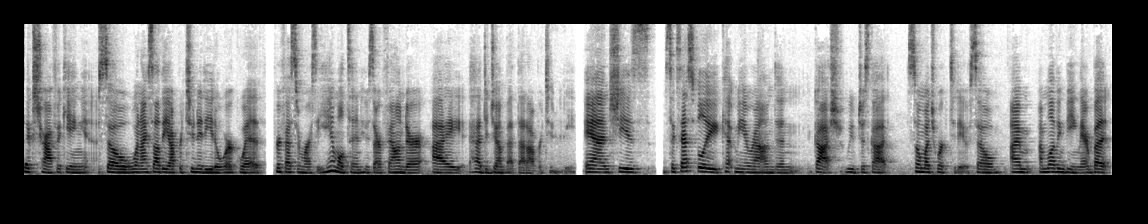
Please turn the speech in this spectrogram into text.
sex trafficking. So when I saw the opportunity to work with Professor Marci Hamilton, who's our founder, I had to jump at that opportunity. And she's successfully kept me around and gosh, we've just got so much work to do. So I'm I'm loving being there. But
